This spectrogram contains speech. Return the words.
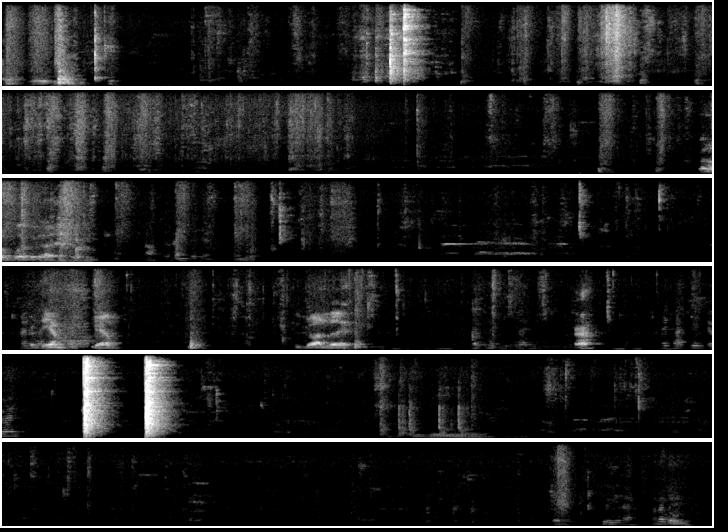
โอ้โห ก็ต้องเปิดไปไหนเอาจะไหนจะเห็นกระเทียมแก้มสุดยอดเลย ฮะ ไปทอดเจ๊จ้อยคุยอะไรแล้วก็โดน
